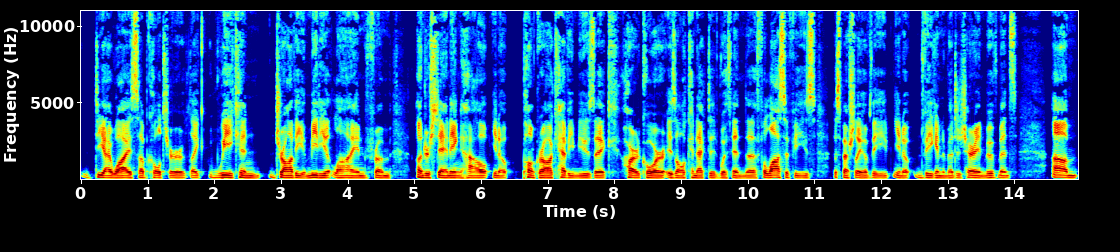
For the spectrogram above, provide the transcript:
DIY subculture, like we can draw the immediate line from understanding how you know punk rock, heavy music, hardcore is all connected within the philosophies, especially of the you know vegan and vegetarian movements. Um,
